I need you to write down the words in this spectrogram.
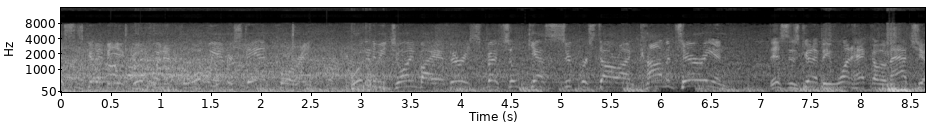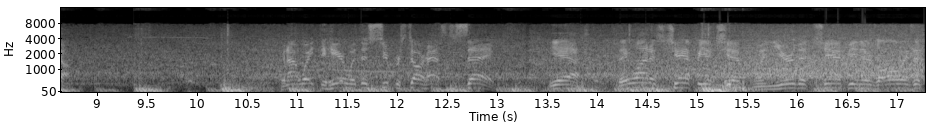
This is going to be joined by a very special guest superstar on commentary, and this is going to be one heck of a matchup. Cannot wait to hear what this superstar has to say. Yeah, they want his championship. When you're the champion, there's always a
